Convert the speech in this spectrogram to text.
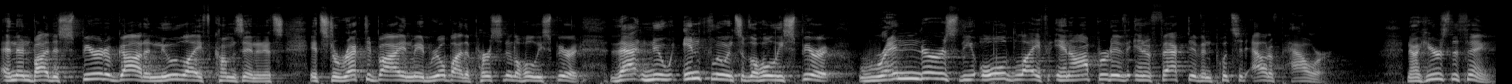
And then by the Spirit of God, a new life comes in, and it's, it's directed by and made real by the person of the Holy Spirit. That new influence of the Holy Spirit renders the old life inoperative, ineffective, and puts it out of power. Now, here's the thing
